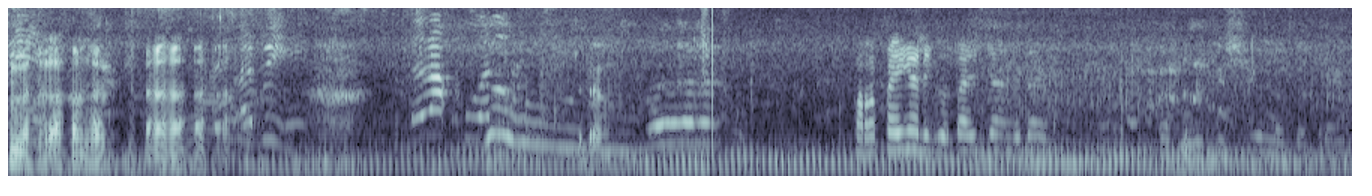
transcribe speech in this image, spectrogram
Nakakangat. Para pahinga, ligo tayo dyan. Ligo tayo. Buntis yun, nagdadrive.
